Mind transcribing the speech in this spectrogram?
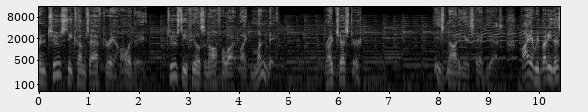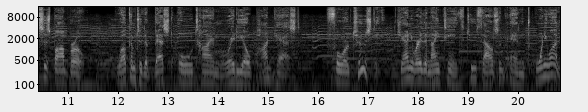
when Tuesday comes after a holiday, Tuesday feels an awful lot like Monday. Right, Chester? He's nodding his head, yes. Hi, everybody, this is Bob Bro. Welcome to the best old time radio podcast for Tuesday, January the 19th, 2021.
